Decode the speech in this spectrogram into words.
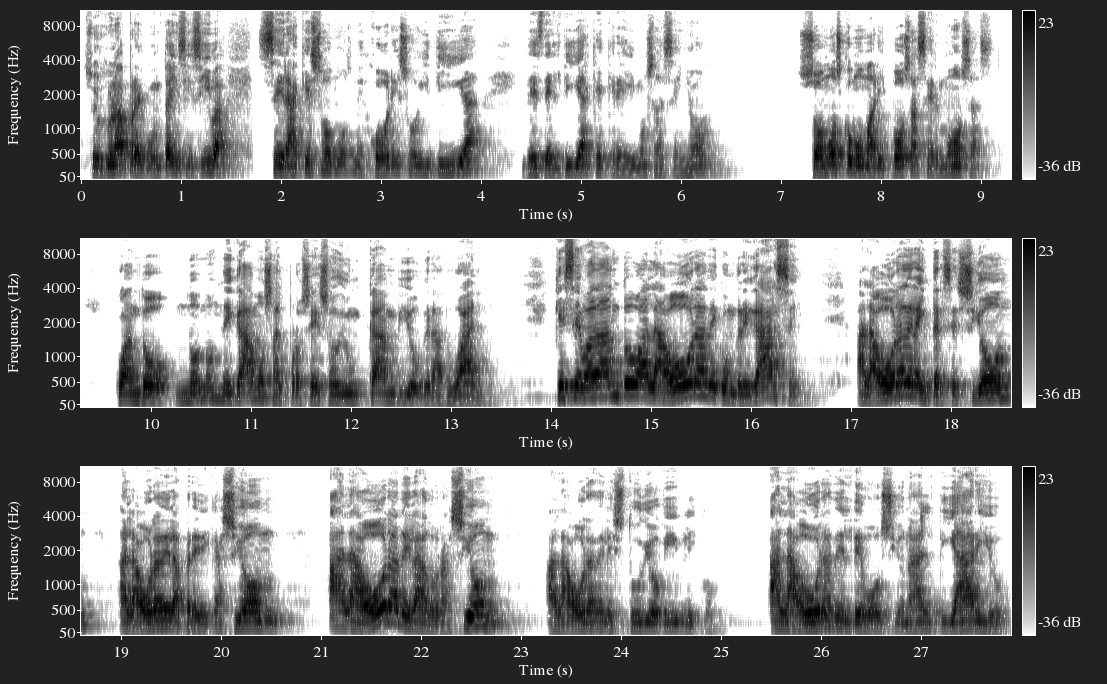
Surge una pregunta incisiva, ¿será que somos mejores hoy día? Desde el día que creímos al Señor. Somos como mariposas hermosas cuando no nos negamos al proceso de un cambio gradual que se va dando a la hora de congregarse, a la hora de la intercesión, a la hora de la predicación, a la hora de la adoración, a la hora del estudio bíblico, a la hora del devocional diario,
